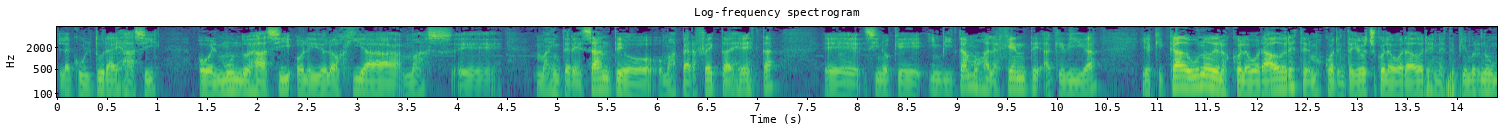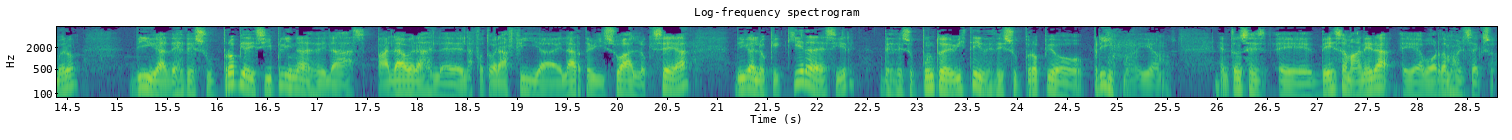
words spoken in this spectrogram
la cultura es así, o el mundo es así, o la ideología más, más interesante o, o más perfecta es esta, eh, sino que invitamos a la gente a que diga y a que cada uno de los colaboradores, tenemos 48 colaboradores en este primer número, diga desde su propia disciplina, desde las palabras, la, la fotografía, el arte visual, lo que sea, diga lo que quiera decir desde su punto de vista y desde su propio prisma, digamos. Entonces, eh, de esa manera eh, abordamos el sexo.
